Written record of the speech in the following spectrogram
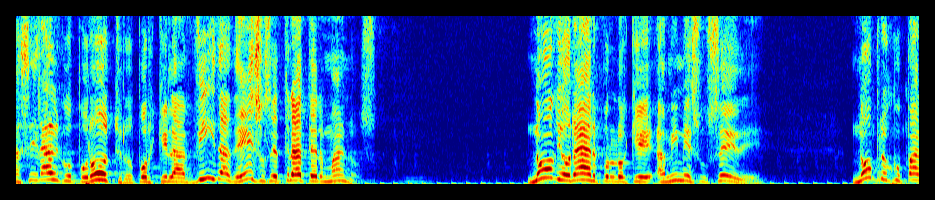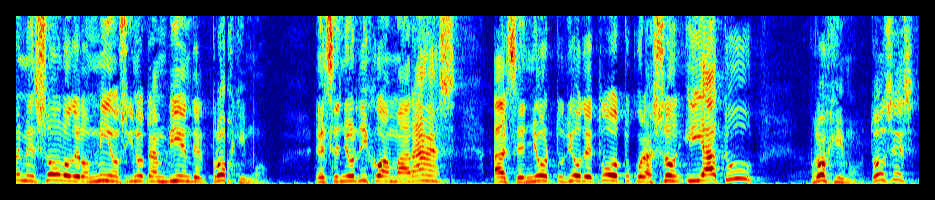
hacer algo por otro, porque la vida de eso se trata, hermanos. No de orar por lo que a mí me sucede, no preocuparme solo de los míos, sino también del prójimo. El Señor dijo, amarás al Señor tu Dios de todo tu corazón y a tu prójimo. Entonces,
